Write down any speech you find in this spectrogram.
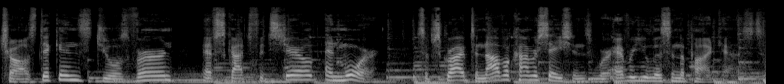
Charles Dickens, Jules Verne, F. Scott Fitzgerald, and more. Subscribe to Novel Conversations wherever you listen to podcasts.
